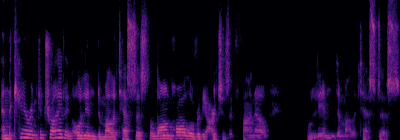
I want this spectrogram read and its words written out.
and the care in contriving Olim de Malatestis, the long hall over the arches at Fano, Olim de Malatestis.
